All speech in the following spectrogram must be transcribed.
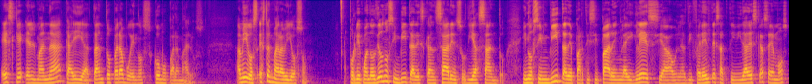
es que el maná caía tanto para buenos como para malos. Amigos, esto es maravilloso, porque cuando Dios nos invita a descansar en su día santo y nos invita a participar en la iglesia o en las diferentes actividades que hacemos,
